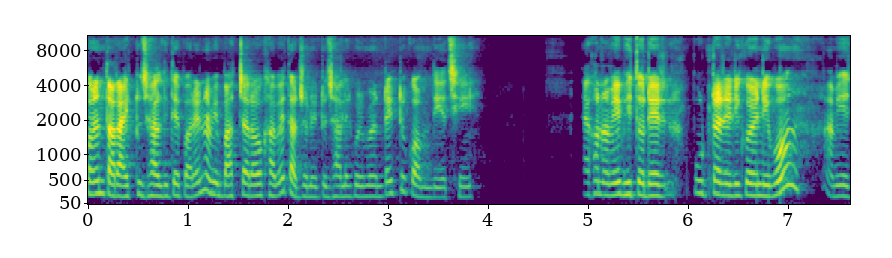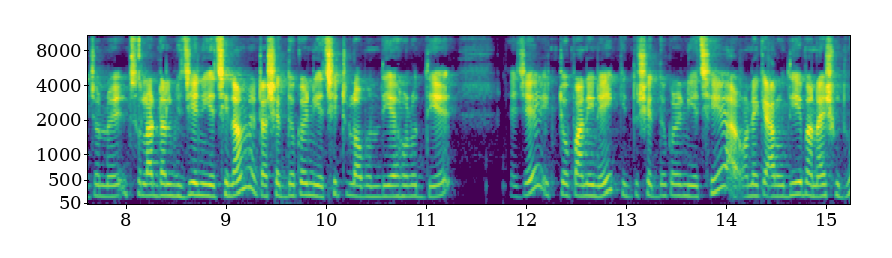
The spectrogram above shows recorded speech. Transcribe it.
করেন, তারা একটু ঝাল দিতে পারেন। আমি বাচ্চারাও খাবে, তার জন্য একটু ঝালের পরিমাণটা একটু কম দিয়েছি। এখন আমি ভিতরের পুরটা রেডি করে নিব। আমি এর জন্য ছোলার ডাল ভিজিয়ে নিয়েছিলাম। এটা সেদ্ধ করে নিয়েছি, একটু লবণ দিয়ে, হলুদ দিয়ে। এই যে, একটু পানি নেই, কিন্তু সেদ্ধ করে নিয়েছি। আর অনেকে আলু দিয়ে বানায় শুধু।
